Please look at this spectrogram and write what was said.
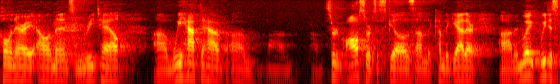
culinary elements and retail. Um, we have to have um, um, um sort of all sorts of skills um, that come together. and we, we just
